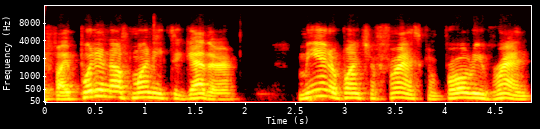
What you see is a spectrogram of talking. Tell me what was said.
if i put enough money together me and a bunch of friends can probably rent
